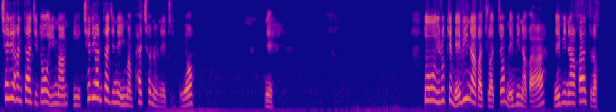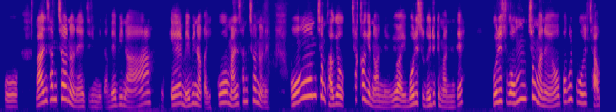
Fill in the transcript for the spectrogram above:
체리 한타지도 2만, 이 체리 한타지는 2만 8천 원에 드리고요. 네. 또 이렇게 메비나가 들어왔죠? 메비나가. 메비나가 들어왔고 13,000원에 드립니다. 메비나. 이렇게 메비나가 있고 13,000원에. 엄청 가격 착하게 나왔네요. 이 머리수도 이렇게 많은데. 머리수가 엄청 많아요. 뽀글뽀글 자,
